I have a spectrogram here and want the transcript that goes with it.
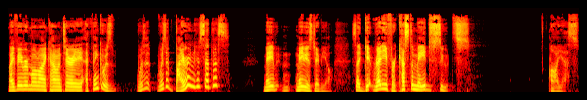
My favorite moment on commentary, I think it was was it was it Byron who said this? Maybe maybe it's JBL. Said get ready for custom made suits. Oh yes.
